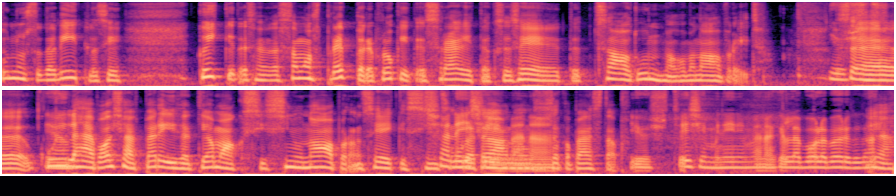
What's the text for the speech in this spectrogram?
tunnustada liitlasi. kõikides nendes samas Prepperi blogides räägitakse see, et, et saa tundma oma naabreid Just, see, kui ja. läheb asjad päriselt jamaks, siis sinu naaber on see, kes sind suure tõenäosusega päästab. just, esimene inimene, kelle poole pöörduda.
